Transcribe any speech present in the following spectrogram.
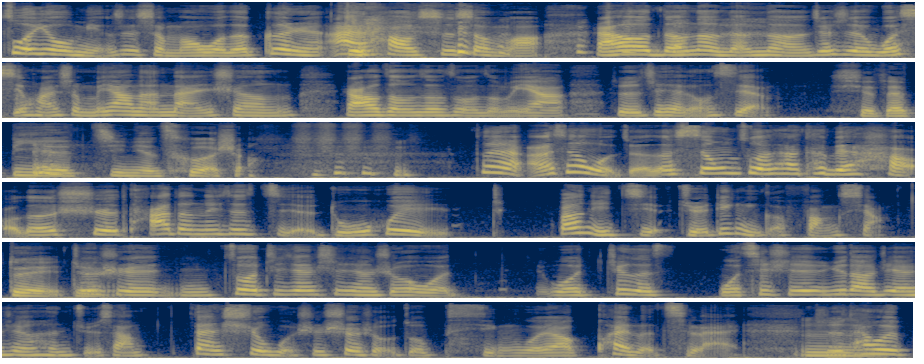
座右铭是什么，我的个人爱好是什么，然后等等等等，就是我喜欢什么样的男生，然后怎么怎么怎么怎么样，就是这些东西。写在毕业纪念册上。对，而且我觉得星座它特别好的是它的那些解读会帮你解决定一个方向。对，对就是你做这件事情的时候，我我这个我其实遇到这件事情很沮丧，但是我是射手座，不行，我要快乐起来。就是他嗯会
